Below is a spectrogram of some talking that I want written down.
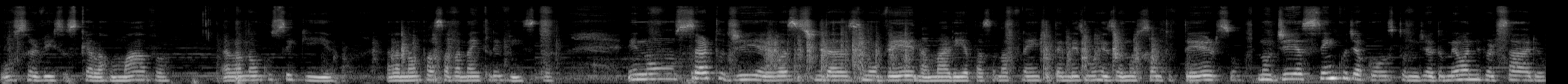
os serviços que ela arrumava, ela não conseguia, ela não passava na entrevista. E num certo dia, eu assistindo as novenas, Maria passa na frente, até mesmo rezando o Santo Terço. No dia 5 de agosto, no dia do meu aniversário,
